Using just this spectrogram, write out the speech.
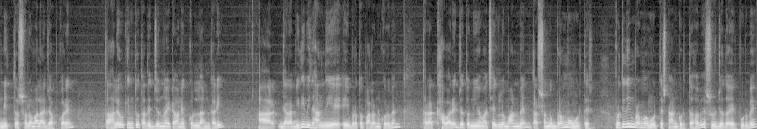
নিত্য ষোলোমালা জপ করেন, তাহলেও কিন্তু তাদের জন্য এটা অনেক কল্যাণকারী। আর যারা বিধিবিধান দিয়ে এই ব্রত পালন করবেন, তারা খাবারের যত নিয়ম আছে এগুলো মানবেন। তার সঙ্গে ব্রহ্ম মুহূর্তে প্রতিদিন ব্রহ্ম মুহূর্তে স্নান করতে হবে। সূর্যোদয়ের পূর্বে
